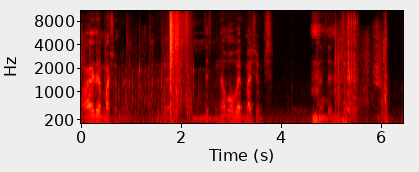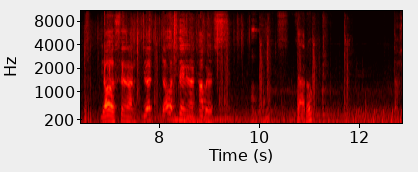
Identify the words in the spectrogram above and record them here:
Why are there mushrooms? Just normal red mushrooms. That's it. Y'all are sitting on y'all, are standing on top of this saddle. Okay.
